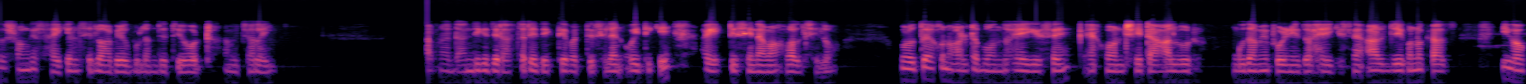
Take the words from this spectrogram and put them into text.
তো সঙ্গে সাইকেল ছিল আবির, বললাম যে, তুই ওঠ, আমি চালাই। আপনার ডান দিকে যে রাস্তাটি দেখতে পারতেছিলেন, ওইদিকে আগে একটি সিনেমা হল ছিল। মূলত এখন হলটা বন্ধ হয়ে গেছে। এখন সেটা আলুর গুদামে পরিণত হয়ে গেছে। আর যে কোনো কাজ ই হোক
